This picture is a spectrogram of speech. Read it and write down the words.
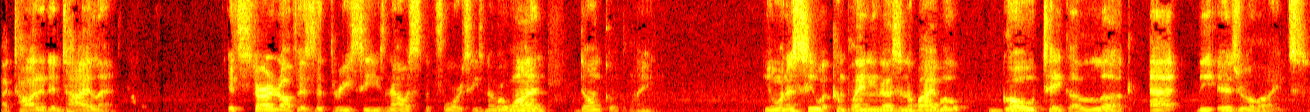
I taught it in Thailand. It started off as the three C's. Now it's the four C's. Number one, don't complain. You want to see what complaining does in the Bible? Go take a look at the Israelites.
